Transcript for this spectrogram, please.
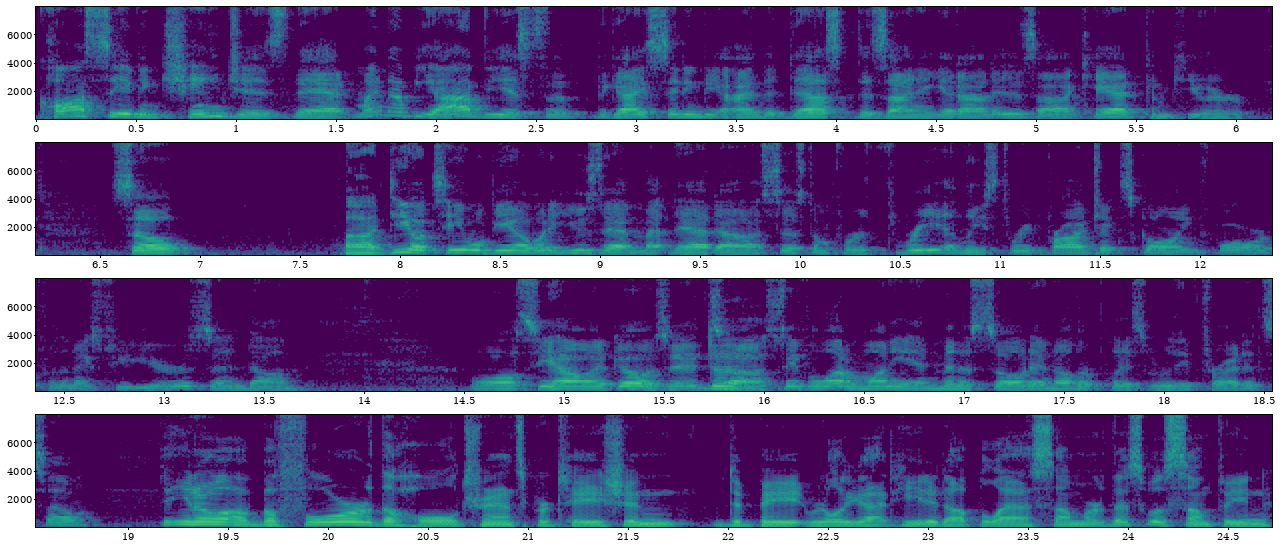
cost saving changes that might not be obvious to the guy sitting behind the desk designing it on his uh, CAD computer. So uh, DOT will be able to use that that uh, system for three at least three projects going forward for the next few years, and um, we'll see how it goes. It's uh, saved a lot of money in Minnesota and other places where they've tried it. So You know, uh, before the whole transportation debate really got heated up last summer, this was something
